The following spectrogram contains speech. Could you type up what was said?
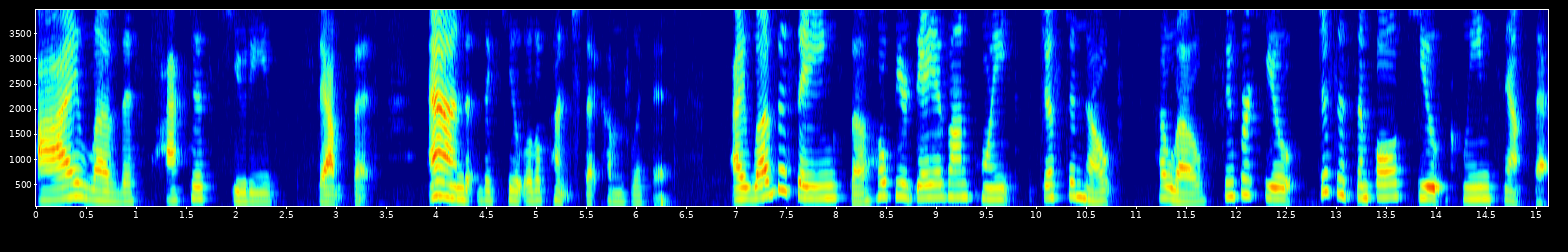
I love this Cactus Cuties stamp set and the cute little punch that comes with it. I love the sayings, the hope your day is on point, just a note, hello, super cute, just a simple, cute, clean stamp set.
